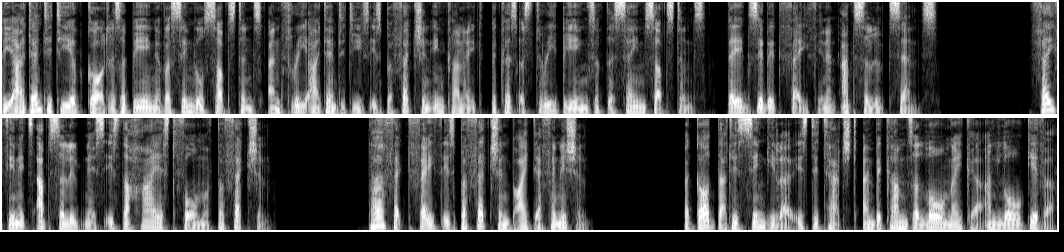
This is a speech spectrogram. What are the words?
The identity of God as a being of a single substance and three identities is perfection incarnate because, as three beings of the same substance, they exhibit faith in an absolute sense. Faith in its absoluteness is the highest form of perfection. Perfect faith is perfection by definition. A God that is singular is detached and becomes a lawmaker and lawgiver,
